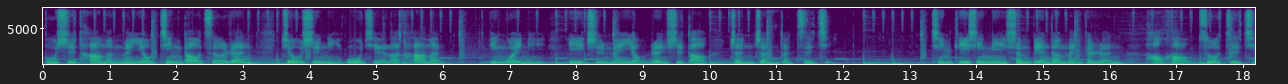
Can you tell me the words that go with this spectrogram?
不是他们没有尽到责任，就是你误解了他们，因为你一直没有认识到真正的自己。请提醒你身边的每个人，好好做自己。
